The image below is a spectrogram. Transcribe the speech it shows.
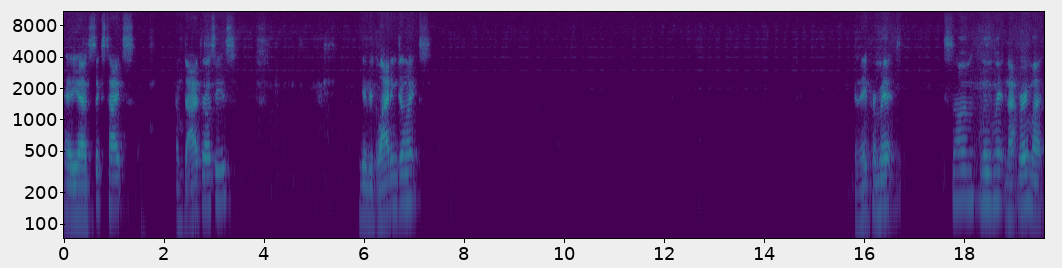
Okay, you have six types of diarthroses. You have your gliding joints. And they permit some movement, not very much.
